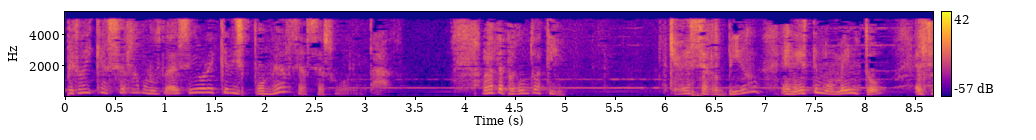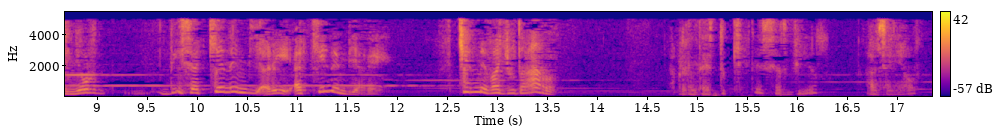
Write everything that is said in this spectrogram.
pero hay que hacer la voluntad del Señor, hay que disponerse a hacer su voluntad. Ahora te pregunto a ti, ¿quieres servir en este momento? El Señor dice, ¿a quién enviaré? ¿A quién enviaré? ¿Quién me va a ayudar? La pregunta es, ¿tú quieres servir al Señor?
